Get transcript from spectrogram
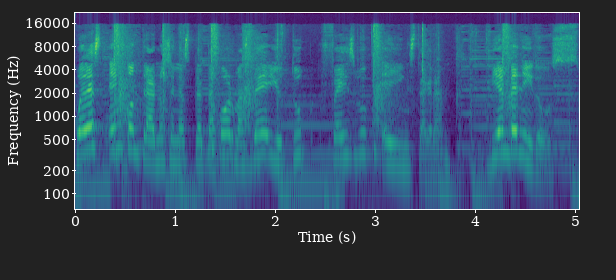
puedes encontrarnos en las plataformas de YouTube, Facebook e Instagram. Bienvenidos.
